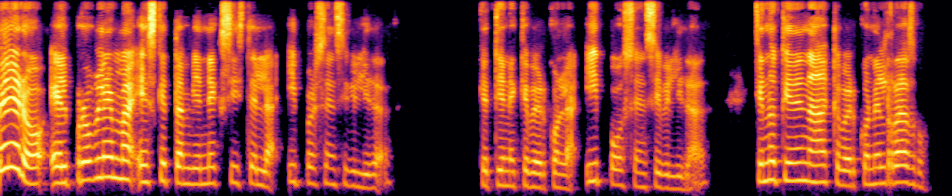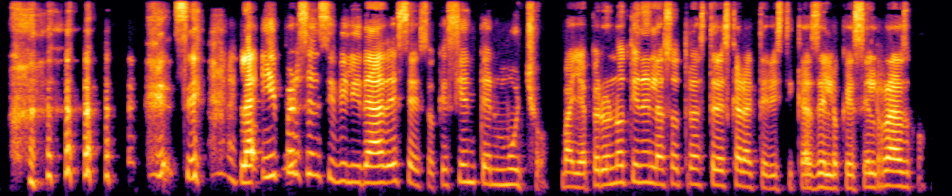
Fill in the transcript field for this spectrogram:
Pero el problema es que también existe la hipersensibilidad, que tiene que ver con la hiposensibilidad, que no tiene nada que ver con el rasgo. sí, la hipersensibilidad es eso, que sienten mucho, vaya, pero no tienen las otras tres características de lo que es el rasgo.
